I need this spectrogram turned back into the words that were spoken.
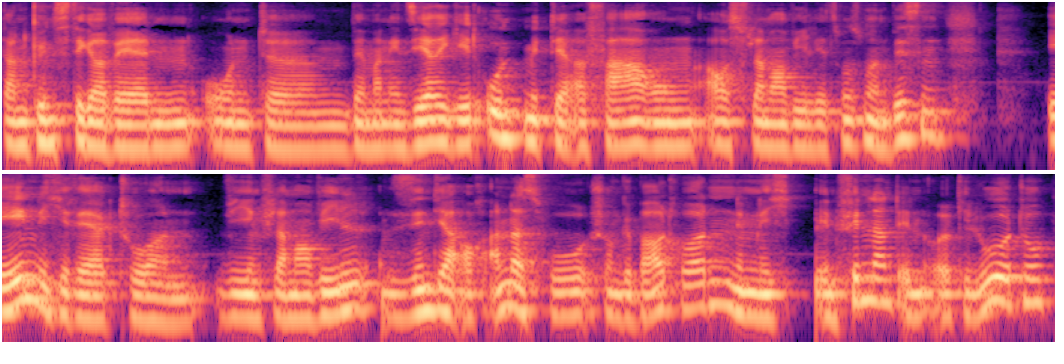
dann günstiger werden und ähm, wenn man in Serie geht und mit der Erfahrung aus Flamanville. Jetzt muss man wissen, ähnliche Reaktoren wie in Flamanville sind ja auch anderswo schon gebaut worden, nämlich in Finnland, in Olkiluoto.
